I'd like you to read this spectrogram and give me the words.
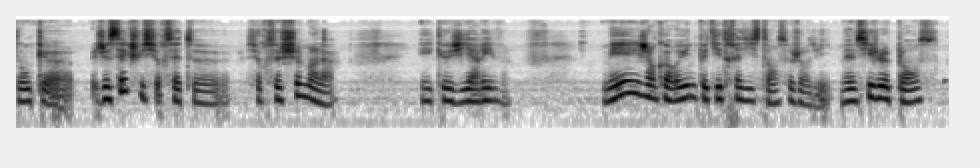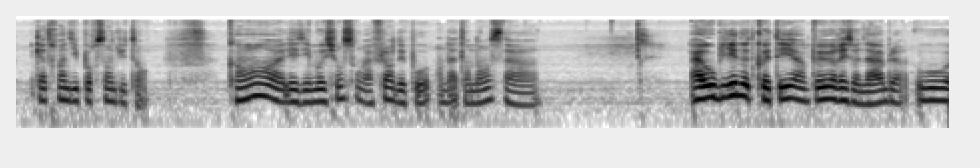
Donc euh, je sais que je suis sur ce chemin-là et que j'y arrive. Mais j'ai encore eu une petite résistance aujourd'hui, même si je le pense 90% du temps. Quand les émotions sont à fleur de peau, on a tendance à, oublier notre côté un peu raisonnable ou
